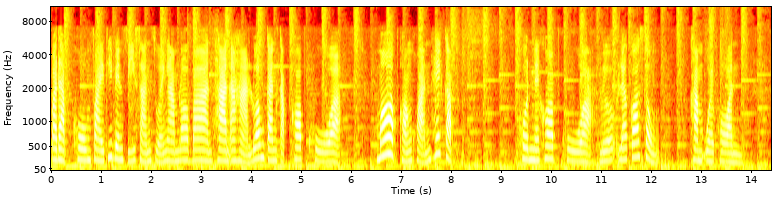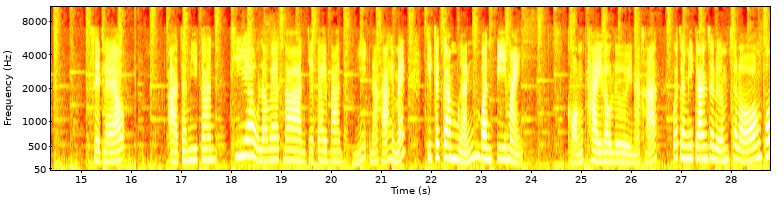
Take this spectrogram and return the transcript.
ประดับโคมไฟที่เป็นสีสันสวยงามรอบบ้าน ทานอาหารร่วมกันกับครอบครัว มอบของขวัญให้กับคนในครอบครัวหรือแล้วก็ส่งคำอวยพร เสร็จแล้วอาจจะมีการเที่ยวละแวกบ้านใกล้ๆบ้านแบบนี้นะคะ เห็นไหมกิจกรรมเหมือนวันปีใหม่ของไทยเราเลยนะคะ ก็จะมีการเฉลิมฉลองพบ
